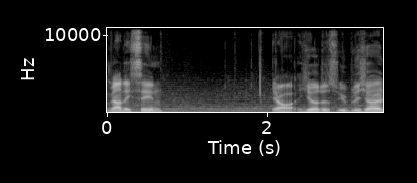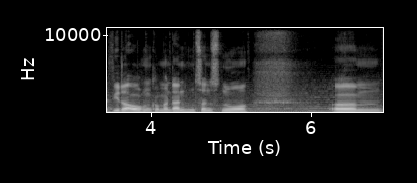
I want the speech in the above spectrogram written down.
Werde ich sehen. Ja, hier das übliche halt wieder, auch ein Kommandanten sonst nur. Ähm,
